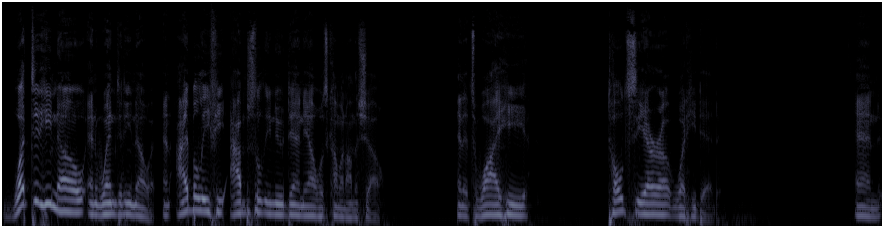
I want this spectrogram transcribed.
what did he know and when did he know it? And I believe he absolutely knew Danielle was coming on the show. And it's why he told Sierra what he did. And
